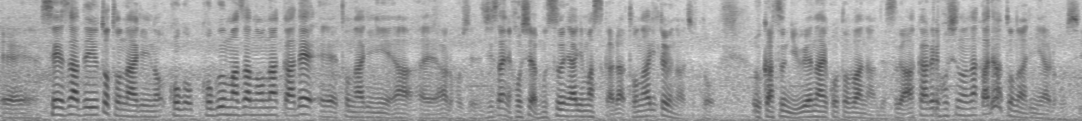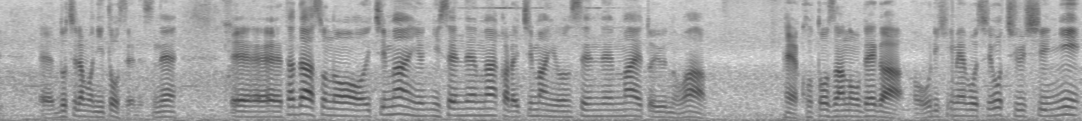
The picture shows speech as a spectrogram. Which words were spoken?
えー、星座でいうと隣の小熊座の中で、えー、隣にあ,、えー、ある星で実際に星は無数にありますから隣というのはちょっとうかつに言えない言葉なんですが明るい星の中では隣にある星、えー、どちらも二等星ですね、えー、ただその1万2000年前から1万4000年前というのは、えー、こと座のベガ織姫星を中心に、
